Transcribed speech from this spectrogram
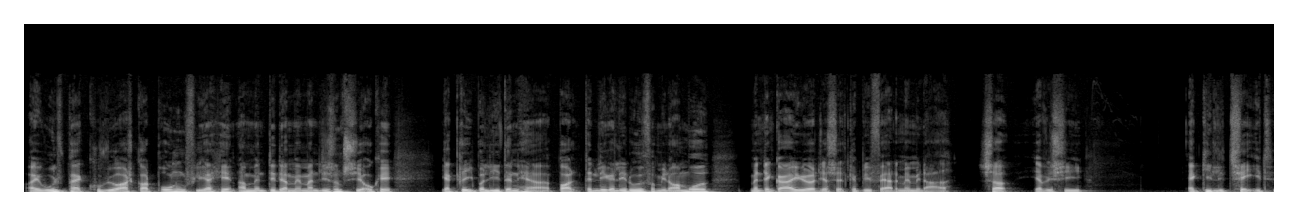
Og i Wolfpack kunne vi jo også godt bruge nogle flere hænder, men det der med, at man ligesom siger, okay, jeg griber lige den her bold, den ligger lidt ude for mit område, men den gør i øvrigt, at jeg selv kan blive færdig med mit eget. Så jeg vil sige, agilitet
